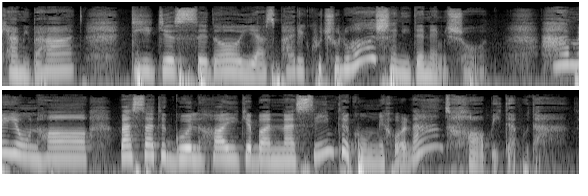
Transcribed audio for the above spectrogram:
کمی بعد دیگه صدایی از پری کوچولوها شنیده نمی‌شد. همه اونها وسط گلهایی که با نسیم تکون میخوردند خوابیده بودند.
